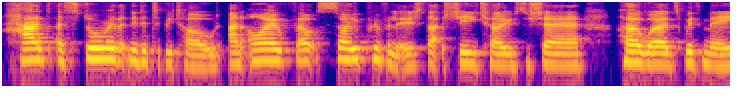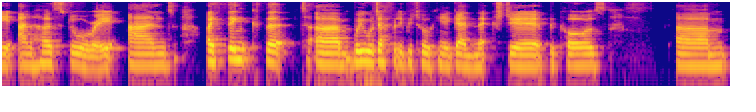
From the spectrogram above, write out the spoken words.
had a story that needed to be told. And I felt so privileged that she chose to share her words with me and her story. And I think that um, we will definitely be talking again next year because um,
